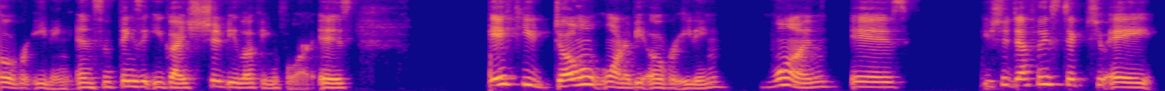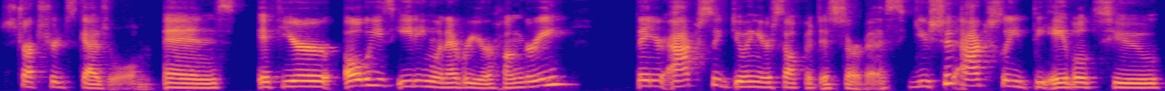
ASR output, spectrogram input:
overeating, and some things that you guys should be looking for is if you don't want to be overeating, one is you should definitely stick to a structured schedule. And if you're always eating whenever you're hungry, then you're actually doing yourself a disservice. You should actually be able to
